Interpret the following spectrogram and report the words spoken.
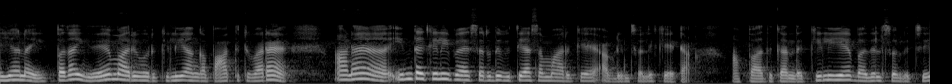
ஐயா நான் இப்போ தான் இதே மாதிரி ஒரு கிளி அங்கே பார்த்துட்டு வரேன். ஆனால் இந்த கிளி பேசுறது வித்தியாசமாக இருக்கே அப்படின்னு சொல்லி கேட்டான் அப்போ அதுக்கு அந்த கிளியே பதில் சொல்லிச்சு.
